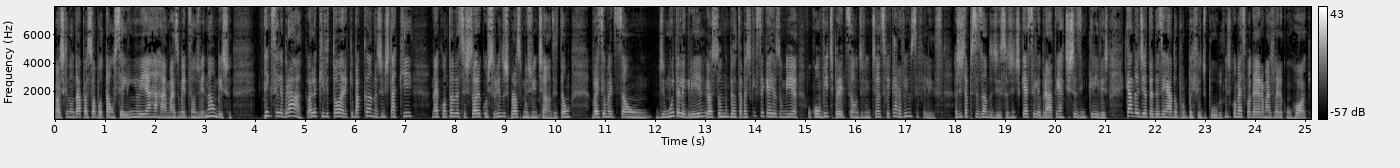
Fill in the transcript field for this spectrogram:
Eu acho que não dá para só botar um selinho e, ah, mais uma edição de. vi-". Não, bicho. Tem que celebrar. Olha que vitória, que bacana. A gente está aqui, né, contando essa história, construindo os próximos 20 anos. Então, vai ser uma edição de muita alegria. Eu acho que todo mundo pergunta, mas o que você quer resumir o convite para a edição de 20 anos? Eu falei, cara, venham ser felizes. A gente está precisando disso, a gente quer celebrar, tem artistas incríveis. Cada dia está desenhado para um perfil de público. A gente começa com a galera mais velha com rock.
